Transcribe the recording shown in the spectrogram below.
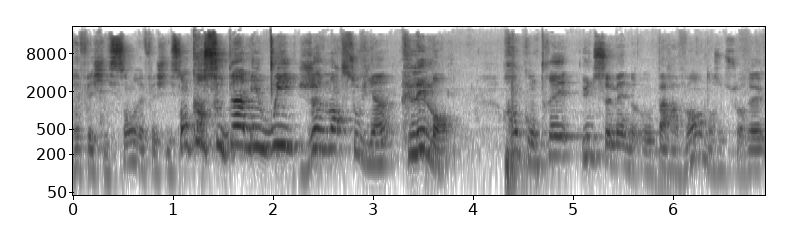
réfléchissons, réfléchissons. Quand soudain, mais oui, je m'en souviens, Clément, rencontré une semaine auparavant dans une soirée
